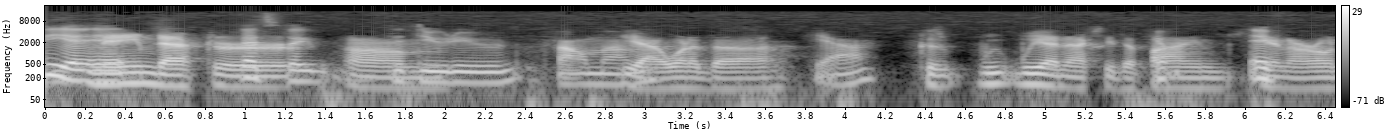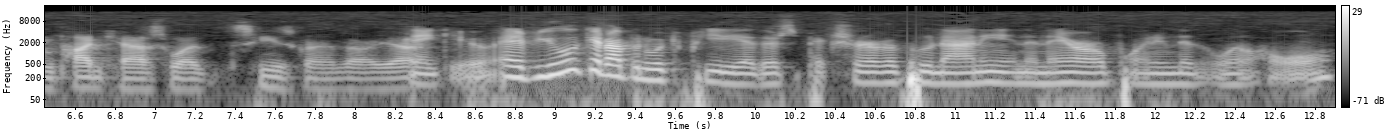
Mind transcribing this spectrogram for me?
Wikipedia it, named after. that's the um, the dude who found them. Yeah, one of the Yeah. because we, we hadn't actually defined If- in our own podcast what Skene's glands are yet. Thank you. And if you look it up in Wikipedia, there's a picture of a punani and an arrow pointing to the little hole.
